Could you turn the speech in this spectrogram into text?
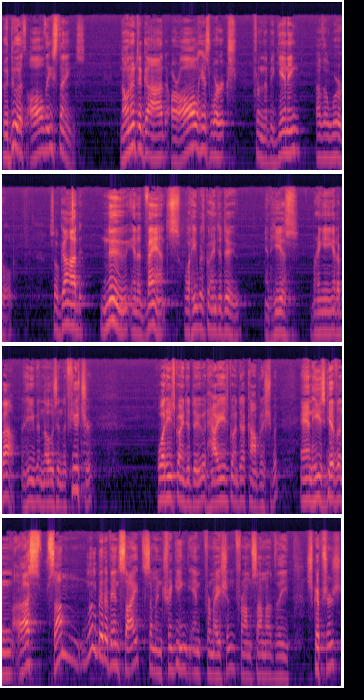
who doeth all these things. Known unto God are all his works from the beginning of the world. So God knew in advance what he was going to do, and he is bringing it about. And he even knows in the future what he's going to do and how he's going to accomplish it. And he's given us some little bit of insight, some intriguing information from some of the scriptures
